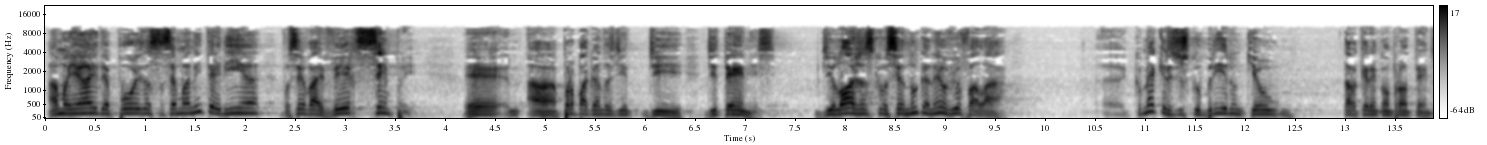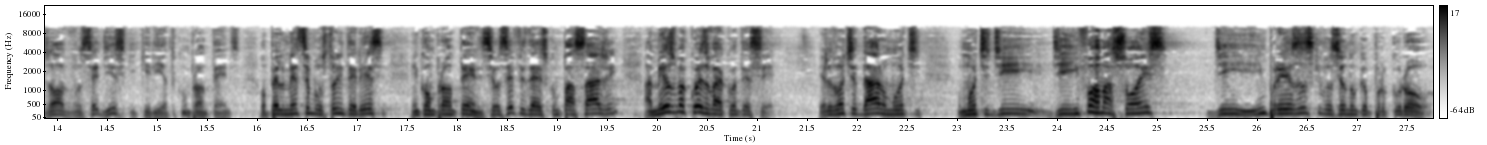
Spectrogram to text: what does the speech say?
amanhã e depois, essa semana inteirinha, você vai ver sempre é, a propaganda de, de, de tênis, de lojas que você nunca nem ouviu falar. É, como é que eles descobriram que eu estava querendo comprar um tênis. Óbvio, você disse que queria comprar um tênis. Ou pelo menos você mostrou interesse em comprar um tênis. Se você fizer isso com passagem, a mesma coisa vai acontecer. Eles vão te dar um monte, um monte de, de informações de empresas que você nunca procurou.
